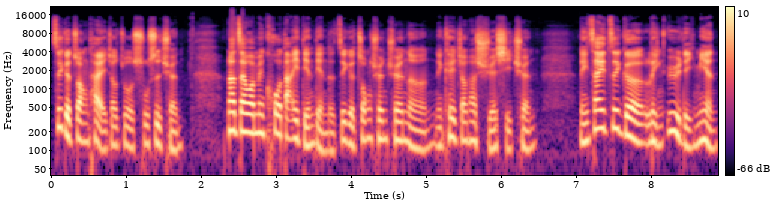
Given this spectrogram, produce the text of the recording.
这个状态叫做舒适圈。那在外面扩大一点点的这个中圈圈呢，你可以叫它学习圈。你在这个领域里面，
